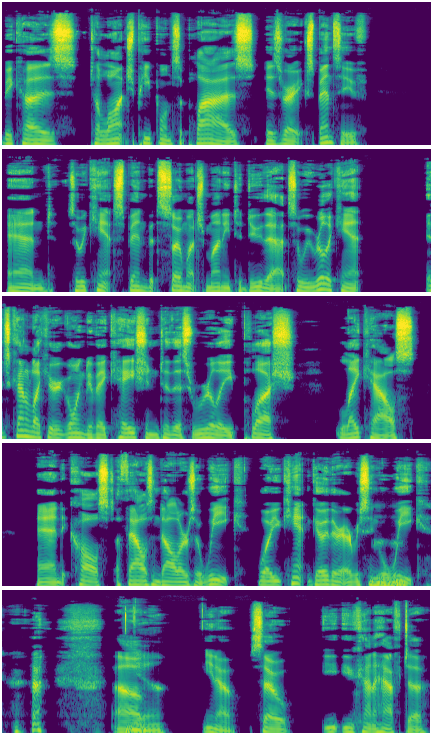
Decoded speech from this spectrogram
because to launch people and supplies is very expensive. And so we can't spend but so much money to do that. So we really can't. It's kind of like you're going to vacation to this really plush lake house and it costs a thousand dollars a week. Well, you can't go there every single Mhm. week. um, yeah. you know, so you, you kind of have to,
